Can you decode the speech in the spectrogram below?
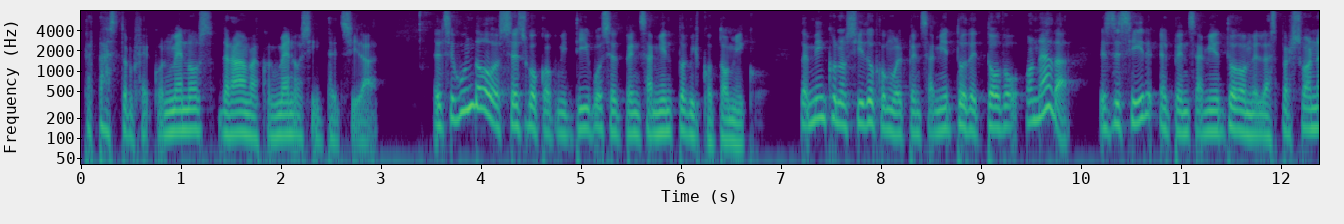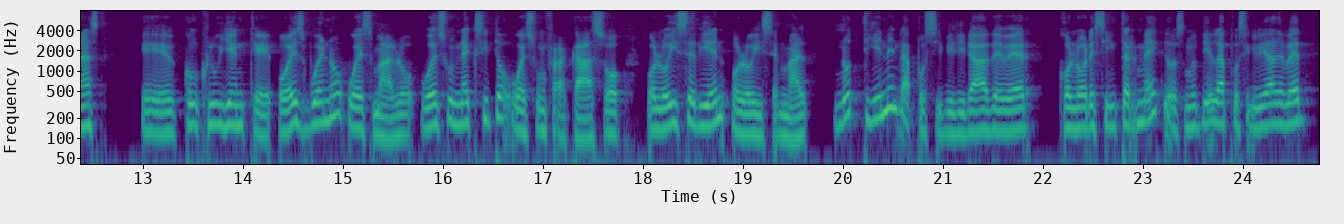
catástrofe, con menos drama, con menos intensidad. El segundo sesgo cognitivo es el pensamiento dicotómico, también conocido como el pensamiento de todo o nada, es decir, el pensamiento donde las personas eh, concluyen que o es bueno o es malo, o es un éxito o es un fracaso, o lo hice bien o lo hice mal no tienen la posibilidad de ver colores intermedios, no tienen la posibilidad de ver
